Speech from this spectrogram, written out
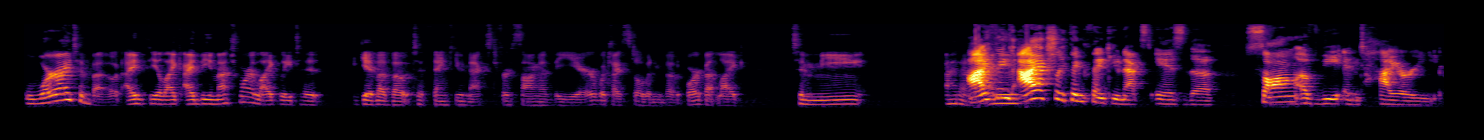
were I to vote, I feel like I'd be much more likely to give a vote to "Thank You Next" for Song of the Year, which I still wouldn't vote for. But like, to me, I don't. know. I think mean, I actually think "Thank You Next" is the song of the entire year.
